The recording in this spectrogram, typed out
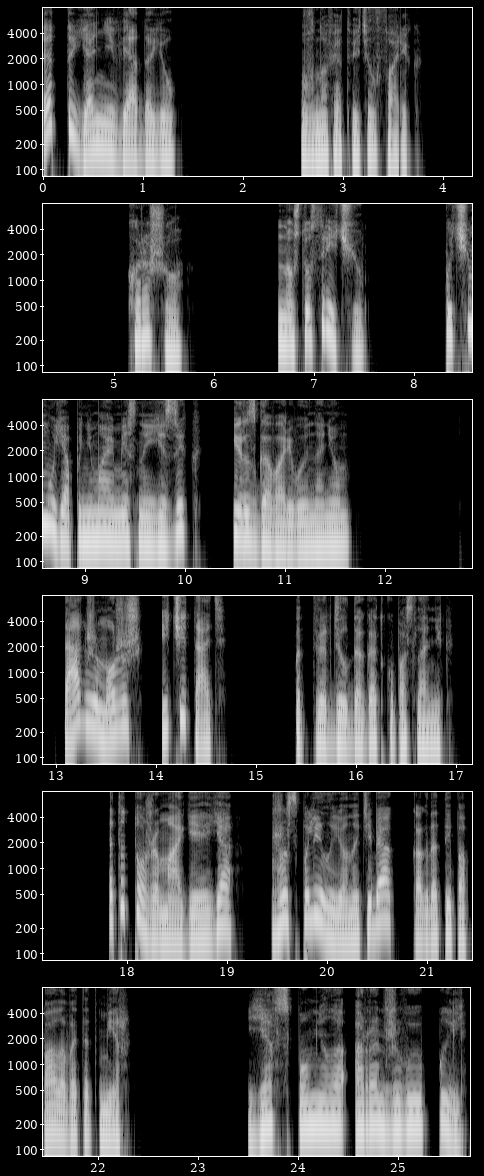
Это я не ведаю, вновь ответил Фарик. Хорошо. Но что с речью? Почему я понимаю местный язык и разговариваю на нем. Также можешь и читать, подтвердил догадку посланник. Это тоже магия. Я распылил ее на тебя, когда ты попала в этот мир. Я вспомнила оранжевую пыль.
